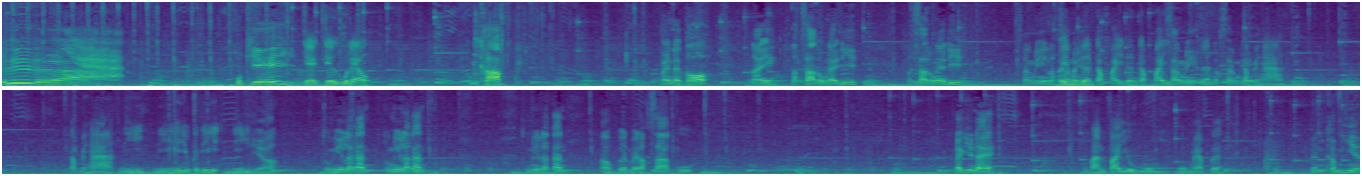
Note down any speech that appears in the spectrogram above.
เออโอเคเจอเจอกูแล้ว ขอบคุณครับ ไปไหนต่อไหนรักษาตรงไหนดี รักษาตรงไหนดี สั่งนี้รักษาเฮ้ยมันตรงเดินกลับไปเดินกลับไปสั่งนี้เพื่อนสั่งนี้กลับไปหา กลับไปหาหนีหนีอย่าอยู่กับที่หนีเดี๋ยวตรงนี้แล้วกันตรงนี้แล้วกัน ตรงนี้แล้วกันเอาเพื่อนไม่รักษากูแบ็คอยู่ไหน ปั่นไฟอยู่มุมมุมแมปเลย เพื่อนคำเฮีย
